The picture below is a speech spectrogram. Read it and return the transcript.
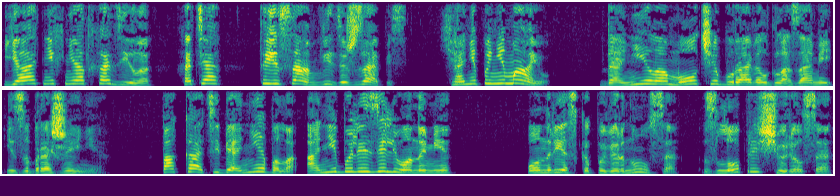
я от них не отходила, хотя ты и сам видишь запись. Я не понимаю». Данила молча буравил глазами изображение. «Пока тебя не было, они были зелеными», он резко повернулся, зло прищурился.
